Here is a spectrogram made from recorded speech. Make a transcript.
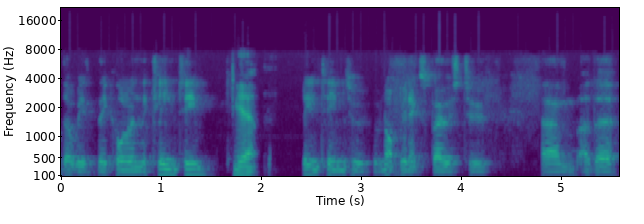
that we, they call in the clean team. Yeah, clean teams who have not been exposed to um, other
